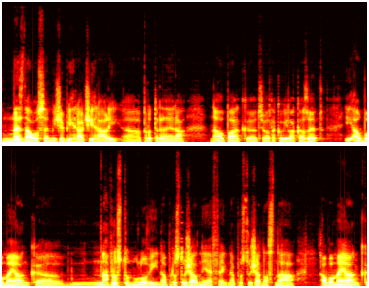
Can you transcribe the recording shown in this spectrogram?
nezdálo se mi, že by hráči hráli eh, pro trenéra. Naopak třeba takový Lakazet i Aubameyang naprosto nulový, naprosto žádný efekt, naprosto žádná snaha. Aubameyang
